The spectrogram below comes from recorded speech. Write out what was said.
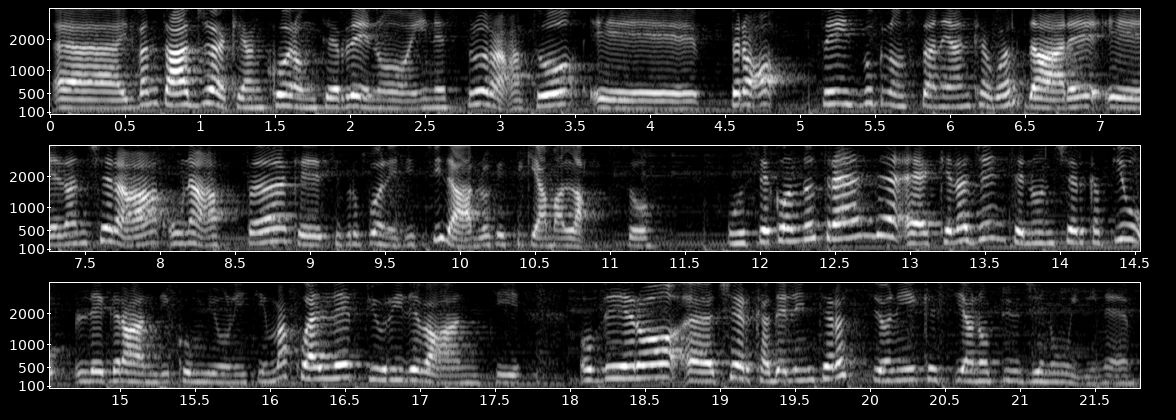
Eh, il vantaggio è che è ancora un terreno inesplorato, e, però Facebook non sta neanche a guardare e lancerà un'app che si propone di sfidarlo che si chiama Lasso. Un secondo trend è che la gente non cerca più le grandi community, ma quelle più rilevanti, ovvero eh, cerca delle interazioni che siano più genuine.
